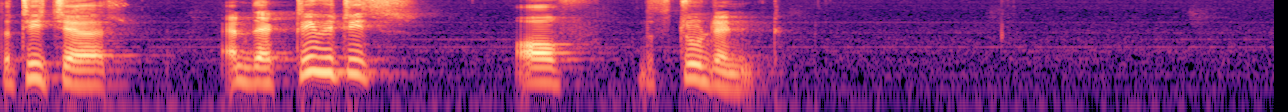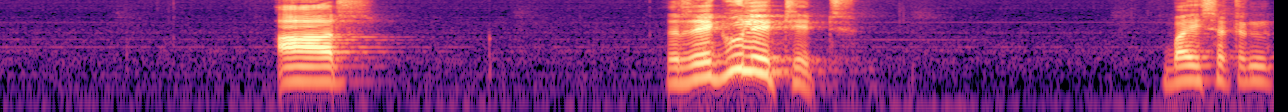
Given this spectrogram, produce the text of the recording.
the teacher and the activities of the student are regulated by certain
